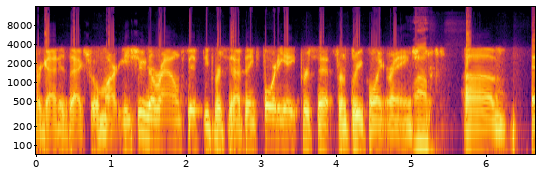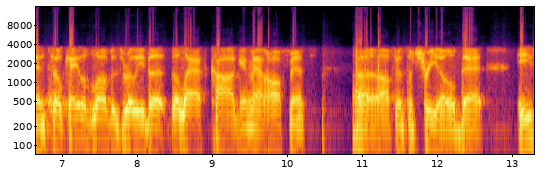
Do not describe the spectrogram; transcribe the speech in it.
forgot his actual mark. He's shooting around 50%. I think 48% from three point range. Wow. Um, and so Caleb Love is really the, the last cog in that offense, uh, offensive trio that he's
